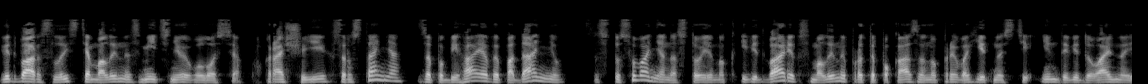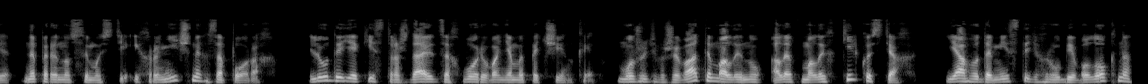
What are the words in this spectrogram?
Відвар з листя малини зміцнює волосся, покращує їх зростання, запобігає випаданню. Застосування настоянок і відварів з малини протипоказано при вагітності індивідуальної непереносимості і хронічних запорах. Люди, які страждають захворюваннями печінки, можуть вживати малину, але в малих кількостях ягода містить грубі волокна,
